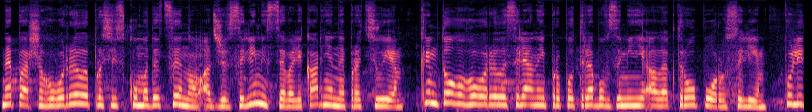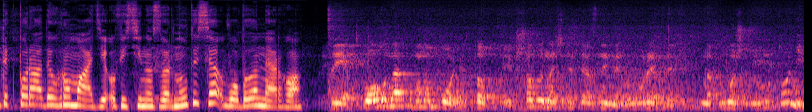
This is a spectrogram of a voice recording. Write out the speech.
Найперше говорили про сільську медицину, адже в селі місцева лікарня не працює. Крім того, говорили селяни про потребу в заміні електроопор у селі. Політик порадив громаді офіційно звернутися в обленерго. Це є повна монополія. Тобто, якщо ви почнете з ними говорити на повишеному тоні,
